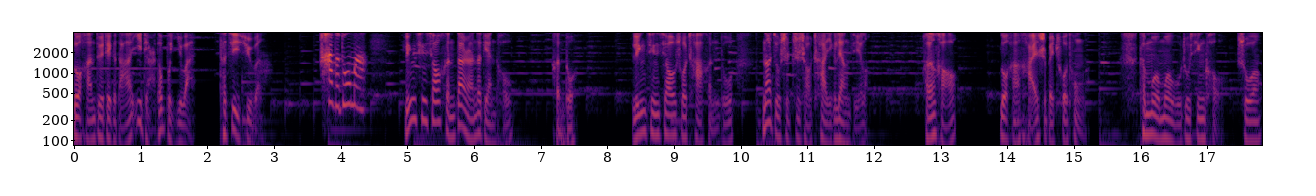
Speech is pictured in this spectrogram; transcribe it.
洛寒对这个答案一点都不意外。他继续问：“差得多吗？”林青霄很淡然的点头：“很多。”林青霄说：“差很多，那就是至少差一个量级了。”很好，洛寒还是被戳痛了。他默默捂住心口说：“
